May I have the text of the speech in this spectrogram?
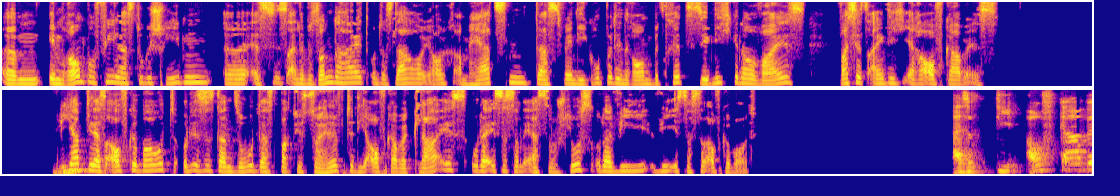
Ähm, Im Raumprofil hast du geschrieben, äh, es ist eine Besonderheit und das lag euch auch am Herzen, dass wenn die Gruppe den Raum betritt, sie nicht genau weiß, was jetzt eigentlich ihre Aufgabe ist. Wie habt ihr das aufgebaut? Und ist es dann so, dass praktisch zur Hälfte die Aufgabe klar ist? Oder ist es dann erst zum Schluss? Oder wie, wie ist das dann aufgebaut? Also die Aufgabe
